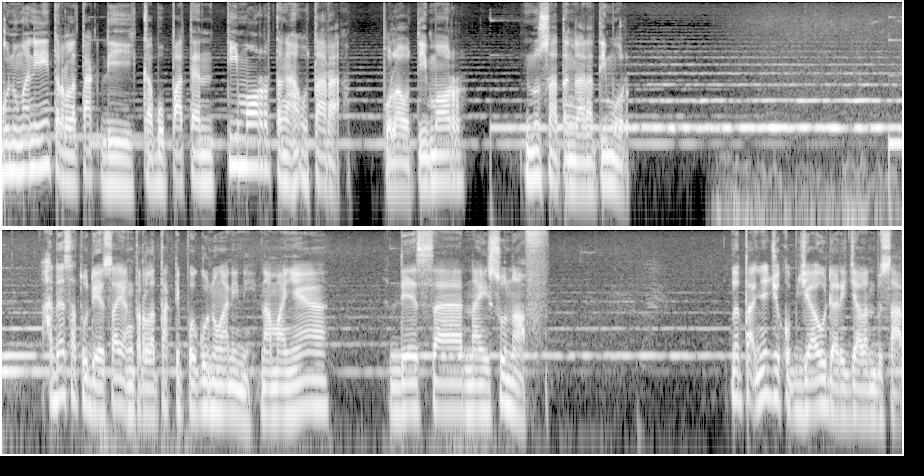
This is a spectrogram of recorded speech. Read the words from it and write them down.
Pegunungan ini terletak di Kabupaten Timor Tengah Utara, Pulau Timor, Nusa Tenggara Timur. Ada satu desa yang terletak di pegunungan ini, namanya Desa Naisunaf. Letaknya cukup jauh dari jalan besar.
